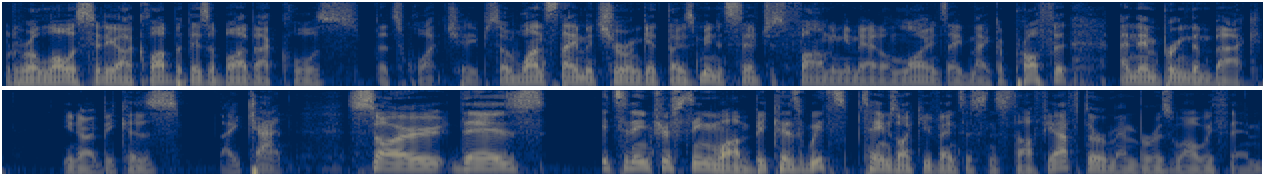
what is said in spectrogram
or to a lower Serie A club, but there's a buyback clause that's quite cheap. So once they mature and get those minutes, instead of just farming them out on loans, they make a profit and then bring them back. You know because they can. So there's it's an interesting one because with teams like Juventus and stuff, you have to remember as well with them.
